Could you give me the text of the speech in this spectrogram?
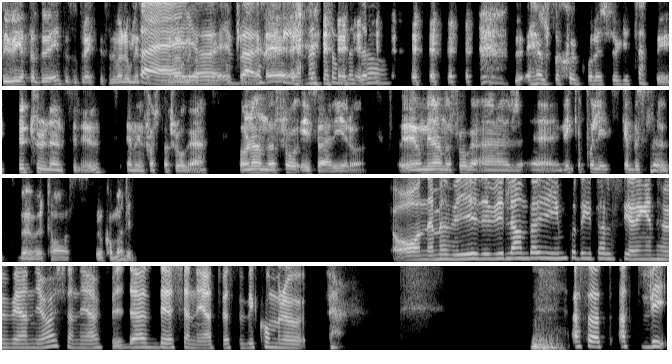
Vi vet att du är inte så präktig, så det var roligt Nej, att, jag är bara skenet som bedrar. Hälso och sjukvården 2030, hur tror du den ser ut? är min första fråga. Och den andra frågan i Sverige då. Eh, och min andra fråga är, eh, vilka politiska beslut behöver tas för att komma dit? Ja, nej, men vi, vi landar ju in på digitaliseringen hur vi än gör känner jag. För det, det känner jag att vi, alltså, vi kommer att... Alltså att, att vi,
